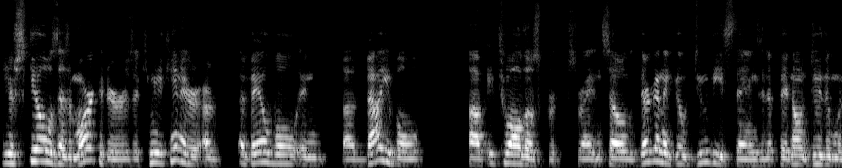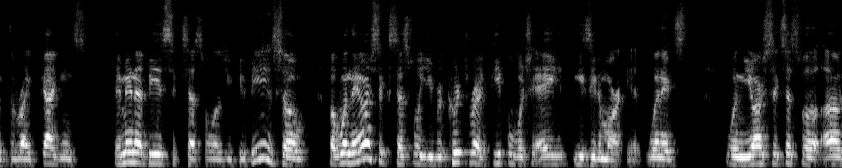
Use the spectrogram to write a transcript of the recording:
your skills as a marketer, as a communicator, are available and uh, valuable uh, to all those groups, right? And so they're going to go do these things, and if they don't do them with the right guidance, they may not be as successful as you could be. So, but when they are successful, you recruit the right people, which a easy to market. When it's when you are successful, uh,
